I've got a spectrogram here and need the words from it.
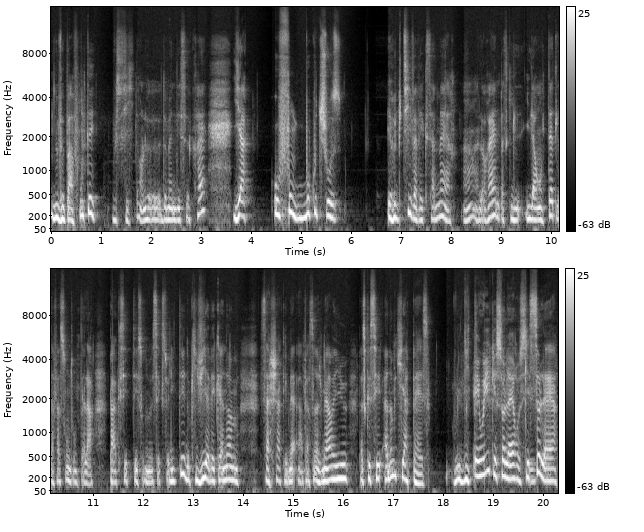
ne veut pas affronter. aussi dans le domaine des secrets. Il y a au fond beaucoup de choses éruptives avec sa mère, hein, Lorraine, parce qu'il a en tête la façon dont elle a pas accepté son homosexualité. Donc il vit avec un homme, Sacha, qui est un personnage merveilleux, parce que c'est un homme qui apaise. Vous le dites. Et oui, qui est solaire aussi. Qui est solaire.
